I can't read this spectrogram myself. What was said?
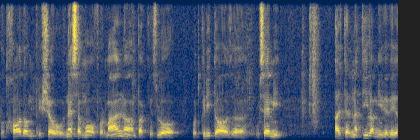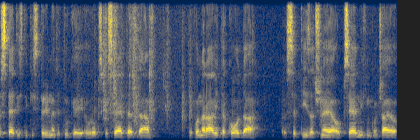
odhodom prišel ne samo formalno, ampak zelo odkrito z vsemi alternativami, vi veste, tisti, ki spremljate tukaj Evropske svete, da je po naravi tako, da se ti začnejo ob sedmih in končajo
